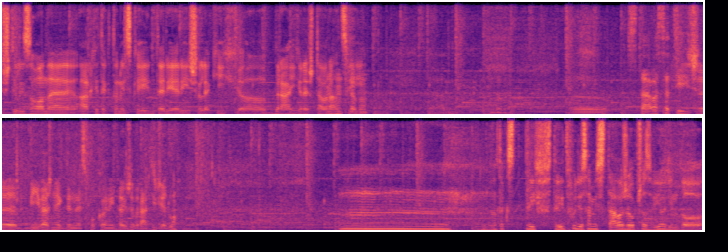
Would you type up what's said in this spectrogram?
štilizované architektonické interiéry všelijakých uh, drahých reštaurácií. Mhm, Dobre. Uh, stáva sa ti, že bývaš niekde nespokojný, takže vrátiš jedlo? Mm, tak pri street foode sa mi stáva, že občas vyhodím do,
